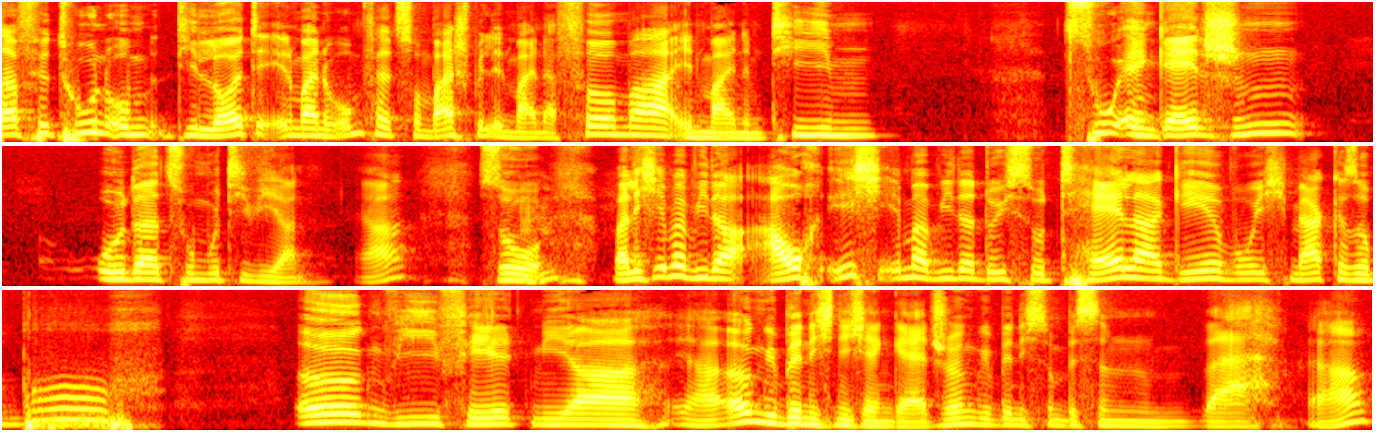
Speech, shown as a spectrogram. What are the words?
dafür tun, um die Leute in meinem Umfeld, zum Beispiel in meiner Firma, in meinem Team, zu engagieren oder zu motivieren? Ja, so, mhm. weil ich immer wieder, auch ich immer wieder durch so Täler gehe, wo ich merke, so, boah, irgendwie fehlt mir, ja, irgendwie bin ich nicht engaged, irgendwie bin ich so ein bisschen, bäh, ja.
